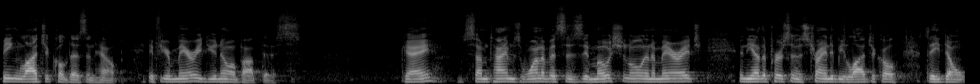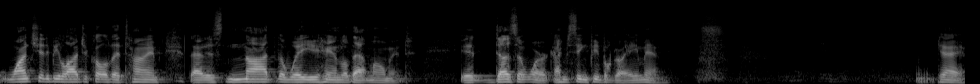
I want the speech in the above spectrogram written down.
being logical doesn't help. If you're married, you know about this. Okay? Sometimes one of us is emotional in a marriage and the other person is trying to be logical. They don't want you to be logical at that time. That is not the way you handle that moment. It doesn't work. I'm seeing people go, Amen. Okay.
